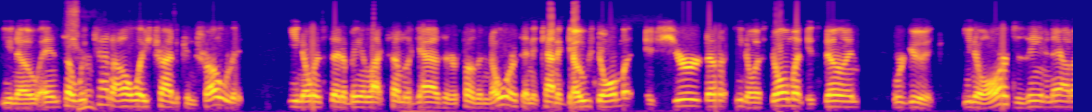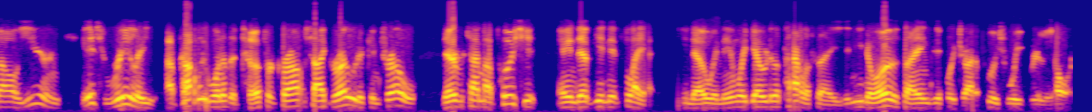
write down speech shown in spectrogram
You know, and so sure. we're kind of always trying to control it. You know, instead of being like some of the guys that are further north, and it kind of goes dormant. It's sure done. You know, it's dormant. It's done. We're good you know, orange is in and out all year, and it's really uh, probably one of the tougher crops I grow to control. Every time I push it, I end up getting it flat, you know, and then we go to the palisade and, you know, other things if we try to push wheat really hard.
